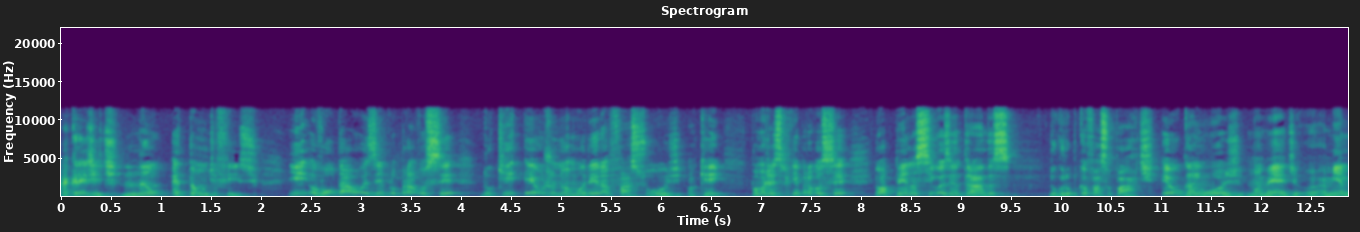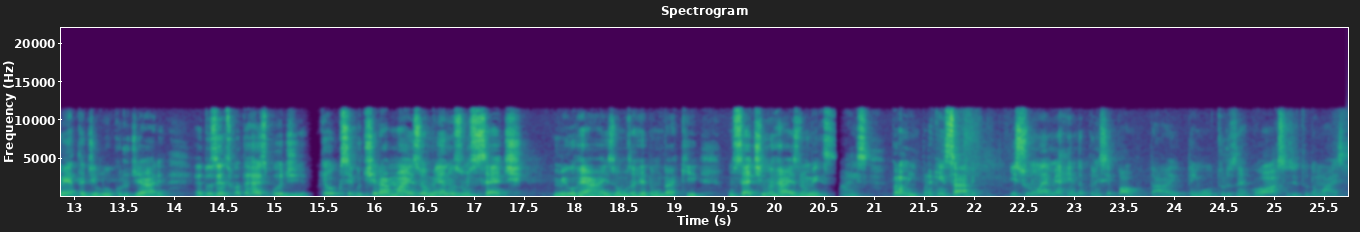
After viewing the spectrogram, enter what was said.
acredite, não é tão difícil. E eu vou dar o exemplo para você do que eu, Júnior Moreira, faço hoje, ok? Como eu já expliquei para você, eu apenas sigo as entradas do grupo que eu faço parte. Eu ganho hoje uma média, a minha meta de lucro diária é 250 reais por dia, que eu consigo tirar mais ou menos uns 7 mil reais, vamos arredondar aqui, uns 7 mil reais no mês. Mas, para mim, para quem sabe, isso não é minha renda principal, tá? Eu tenho outros negócios e tudo mais.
